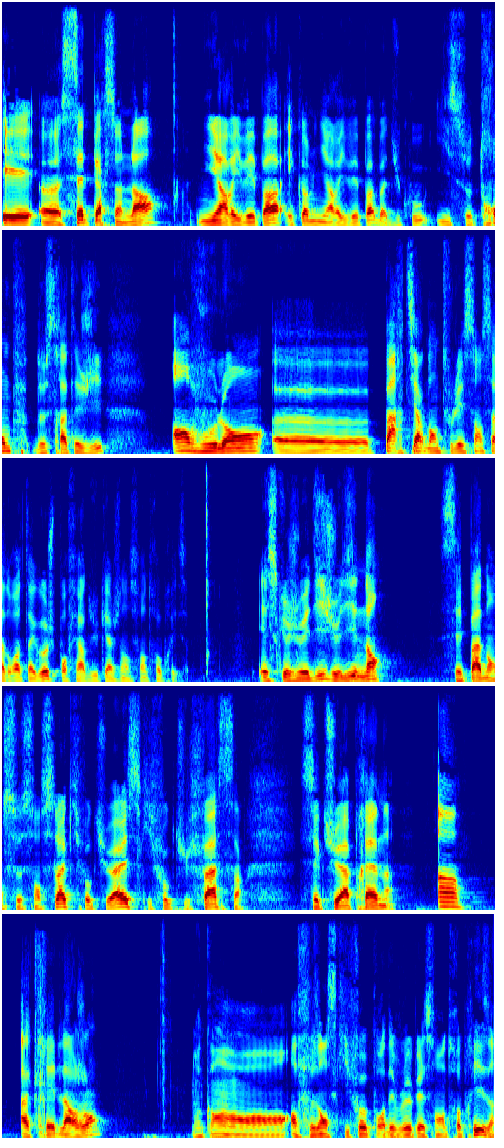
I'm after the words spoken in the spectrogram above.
Et euh, cette personne-là, n'y arrivait pas. Et comme il n'y arrivait pas, bah, du coup, il se trompe de stratégie en voulant euh, partir dans tous les sens à droite à gauche pour faire du cash dans son entreprise. Et ce que je lui ai dit, je lui ai dit non, c'est pas dans ce sens-là qu'il faut que tu ailles. Ce qu'il faut que tu fasses, c'est que tu apprennes un à créer de l'argent, donc en, en faisant ce qu'il faut pour développer son entreprise,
